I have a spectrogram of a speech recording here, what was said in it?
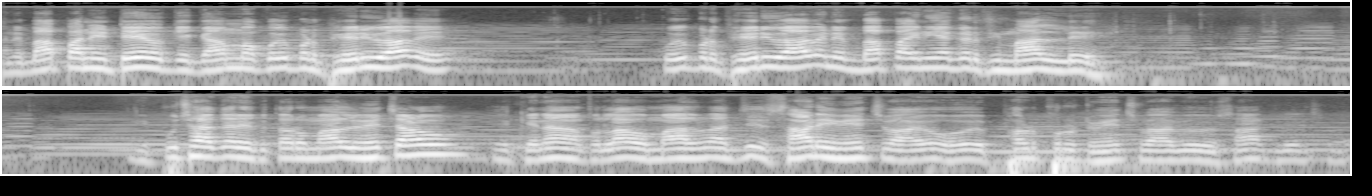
અને બાપાની ટેવ કે ગામમાં કોઈ પણ ફેર્યું આવે, કોઈ પણ ફેર્યું આવે ને બાપા એની આગળથી માલ લે. એ પૂછા કરે કે તારો માલ વેચાણો? એ કે ના, તો લાવો માલ. જે સાડી વેચવા આવ્યો હોય, ફળ ફ્રૂટ વેચવા આવ્યો હોય, શાક વેચવા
